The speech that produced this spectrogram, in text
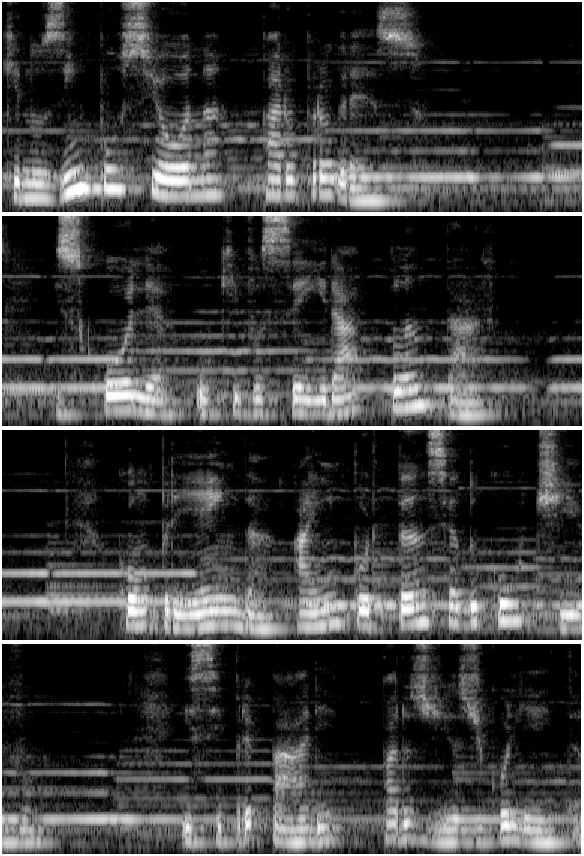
que nos impulsiona para o progresso. Escolha o que você irá plantar. Compreenda a importância do cultivo e se prepare para os dias de colheita.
